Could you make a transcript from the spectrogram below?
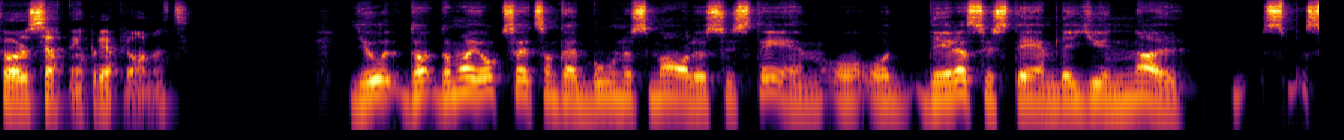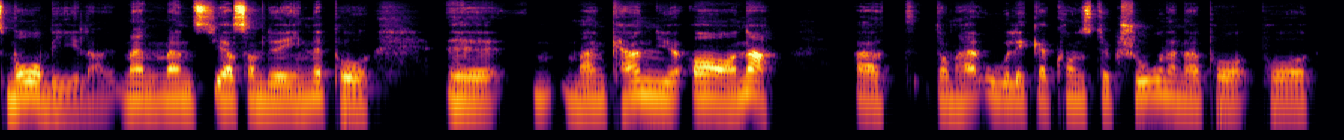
förutsättningar på det planet. Jo, de, de, har ju också ett sånt här bonus-malus-system och, och, deras system det gynnar små bilar. Men, men ja, som du är inne på, eh, man kan ju ana att de här olika konstruktionerna på, på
